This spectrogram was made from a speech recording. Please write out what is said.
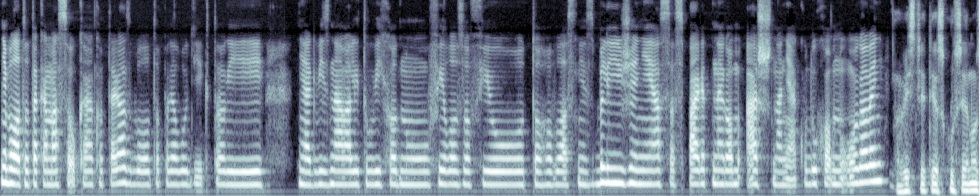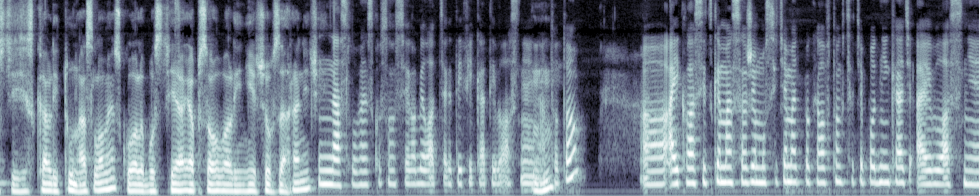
Nebola to taká masovka ako teraz, bolo to pre ľudí, ktorí nejak vyznávali tú východnú filozofiu toho vlastne zblíženia sa s partnerom až na nejakú duchovnú úroveň. A vy ste tie skúsenosti získali tu na Slovensku, alebo ste aj absolvovali niečo v zahraničí? Na Slovensku som si robila certifikáty vlastne aj uh-huh. na mhm. toto. Aj klasické masáže musíte mať, pokiaľ v tom chcete podnikať, aj vlastne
